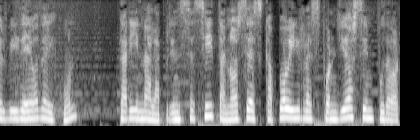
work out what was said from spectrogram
el video del Kun? Karina la princesita no se escapó y respondió sin pudor.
